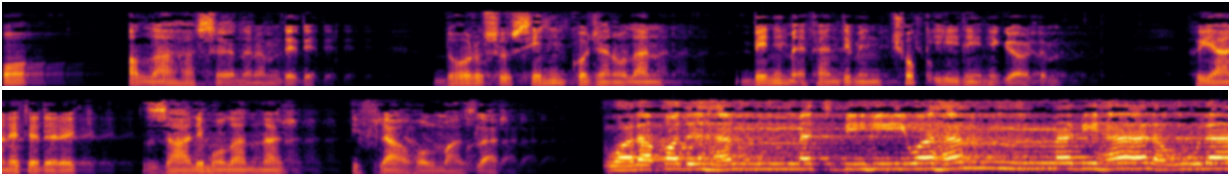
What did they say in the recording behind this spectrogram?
O, Allah'a sığınırım dedi. Doğrusu senin kocan olan, benim efendimin çok iyiliğini gördüm. Hıyanet ederek, zalim olanlar, iflah olmazlar. وَلَقَدْ هَمَّتْ بِهِ وَهَمَّ بِهَا لَوْلَا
